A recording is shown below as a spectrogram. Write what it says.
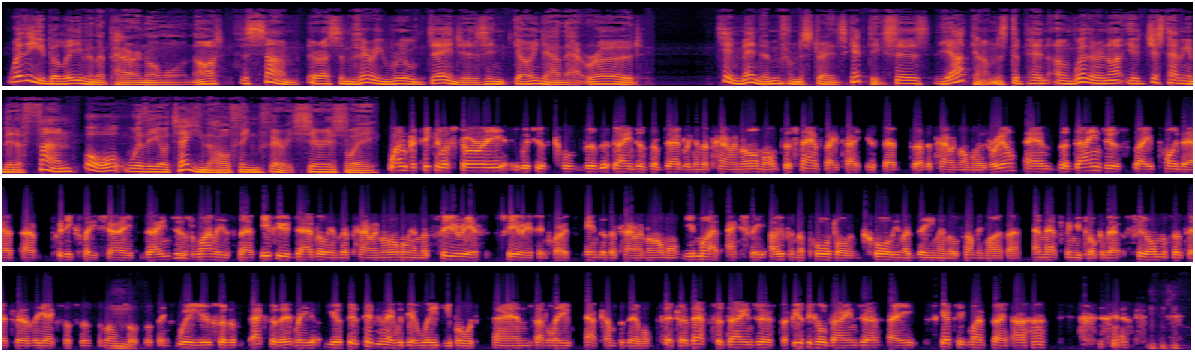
Whether you believe in the paranormal or not, for some, there are some very real dangers in going down that road. Tim Mendham from Australian Skeptics says the outcomes depend on whether or not you're just having a bit of fun or whether you're taking the whole thing very seriously. One particular story, which is called The Dangers of Dabbling in the Paranormal, the stance they take is that uh, the paranormal is real. And the dangers they point out are pretty cliched dangers. One is that if you dabble in the paranormal, in the serious, serious in quotes, end of the paranormal, you might actually open a portal and call in a demon or something like that. And that's when you talk about films, etc., The Exorcist and all mm. sorts sorts of things, where you sort of accidentally you're sitting there with your Ouija board and suddenly out comes the devil, etc. That's a danger. It's a physical danger. A skeptic might say, "Uh huh."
